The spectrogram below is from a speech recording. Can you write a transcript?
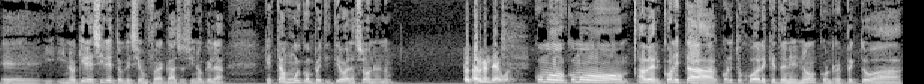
Eh, y, no quiere decir esto que sea un fracaso, sino que la que está muy competitiva la zona, ¿no? Totalmente de acuerdo. ¿Cómo, cómo, a ver, con esta, con estos jugadores que tenés, ¿no? Con respecto a,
